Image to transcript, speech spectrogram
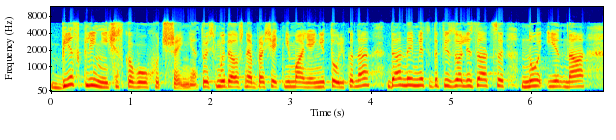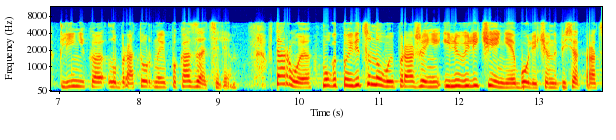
без клинического ухудшения. То есть мы должны обращать внимание не только на данные методы визуализации, но и на клинико-лабораторные показатели. Второе. Могут появиться новые поражения или увеличение более чем на 50%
